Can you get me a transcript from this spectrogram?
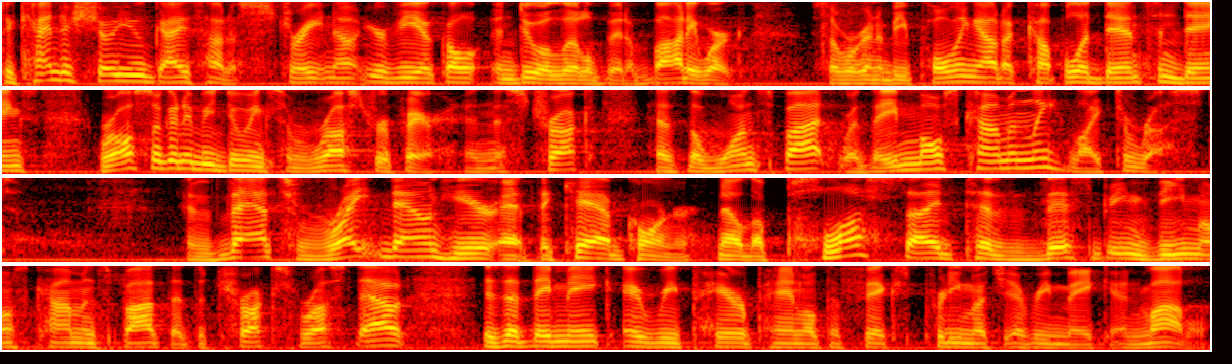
to kind of show you guys how to straighten out your vehicle and do a little bit of body work. So we're gonna be pulling out a couple of dents and dings. We're also gonna be doing some rust repair. And this truck has the one spot where they most commonly like to rust. And that's right down here at the cab corner. Now the plus side to this being the most common spot that the trucks rust out is that they make a repair panel to fix pretty much every make and model.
